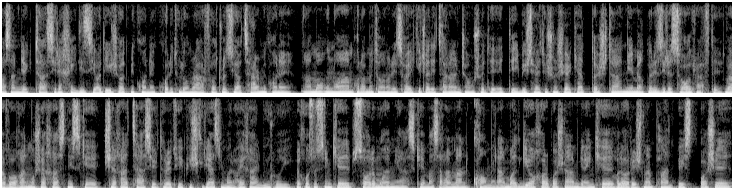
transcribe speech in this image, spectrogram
مثلا یک تاثیر خیلی زیادی ایجاد می‌کنه کلی طول عمر افراد رو زیادتر می‌کنه. اما اونها هم حالا متاانالیز هایی که جدیدتر انجام شده عده بیشتری توشون شرکت داشتن یه مقداری زیر سوال رفته و واقعا مشخص نیست که چقدر تاثیر داره توی پیشگیری از بیماری های قلبی عروقی. به خصوص اینکه سوال مهمی هست که مثلا من کاملا باید گیاهخوار باشم یا اینکه حالا رژیم پلانت بیست باشه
